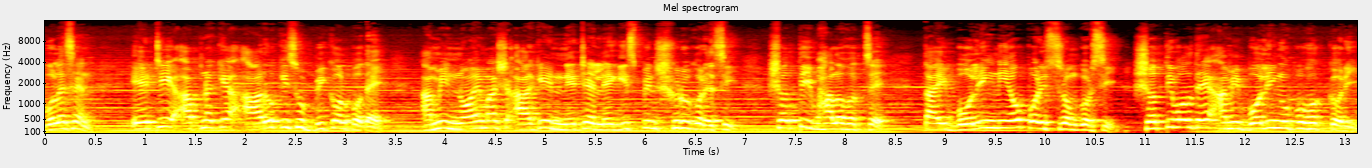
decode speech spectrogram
বলেছেন এটি আপনাকে আরও কিছু বিকল্প দেয়। আমি নয় মাস আগে নেটে লেগ স্পিন শুরু করেছি। সত্যি ভালো হচ্ছে। তাই বোলিং নিয়েও পরিশ্রম করছি। সত্যি বলতে আমি বোলিং উপভোগ করি।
